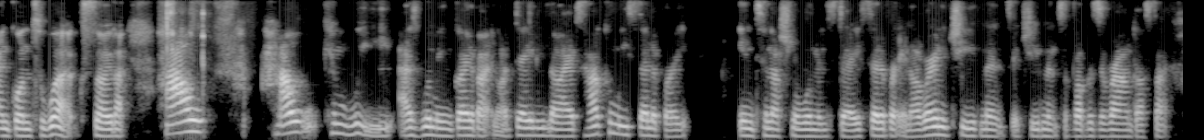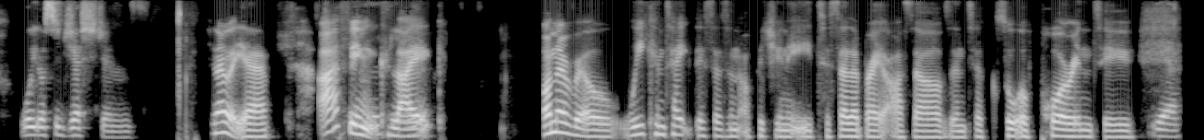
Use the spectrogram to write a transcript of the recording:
and gone to work. So like how how can we as women going about in our daily lives, how can we celebrate International Women's Day, celebrating our own achievements, achievements of others around us? Like what are your suggestions? you know what? Yeah. I think mm-hmm. like on a real, we can take this as an opportunity to celebrate ourselves and to sort of pour into yeah.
